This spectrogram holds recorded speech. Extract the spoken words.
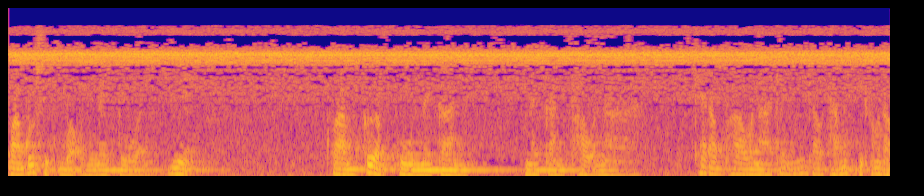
ความรู้สึกบอกอยู่ในตัวเนี่ยความเกื้อกูลในการในการภาวนา แค่เราภาวนาแค่นี้เราทำให้จิตของเรา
